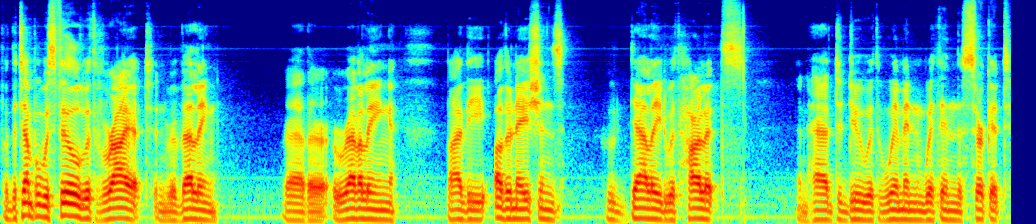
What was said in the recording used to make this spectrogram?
for the temple was filled with riot and reveling, rather reveling by the other nations who dallied with harlots and had to do with women within the circuit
